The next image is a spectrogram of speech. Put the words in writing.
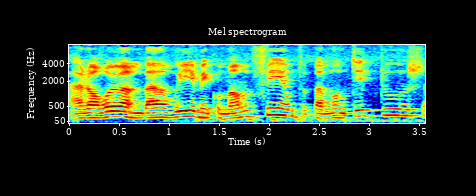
Alors eux en bas, oui, mais comment on fait? On ne peut pas monter tous.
